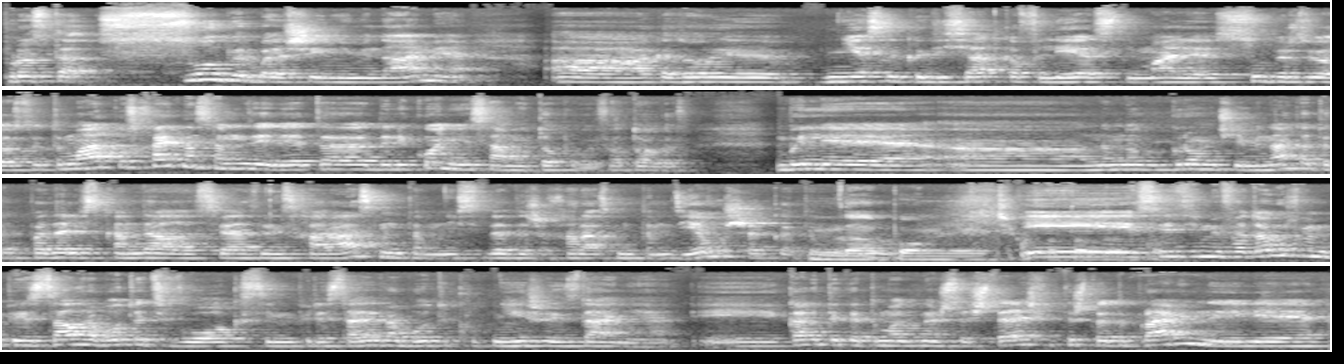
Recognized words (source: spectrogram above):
просто супер большими именами, а, которые несколько десятков лет снимали суперзвезд. Это Маркус Хайт, на самом деле, это далеко не самый топовый фотограф были э, намного громче имена, которые попадали в скандалы, связанные с харасментом, не всегда даже харасментом девушек. Это да, был... помню этих И с этими фотографами перестал работать Vox, с ними перестали работать крупнейшие издания. И как ты к этому относишься? Считаешь ли ты, что это правильно или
